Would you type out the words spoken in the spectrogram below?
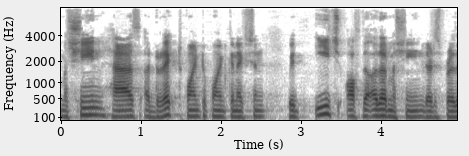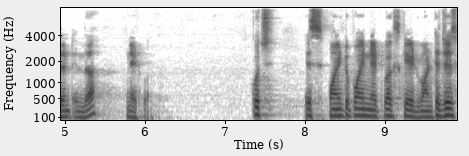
machine has a direct point-to-point connection with each of the other machine that is present in the network. کچھ اس پوائنٹ ٹو پوائنٹ نیٹورکس کے ایڈوانٹیجز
